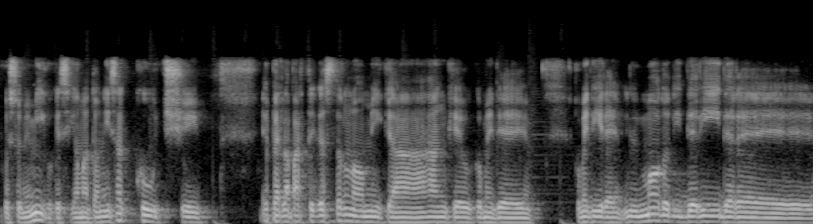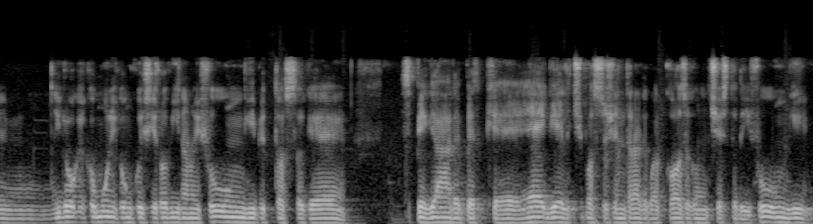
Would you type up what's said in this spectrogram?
questo mio amico che si chiama Tony Saccucci e per la parte gastronomica anche come, de- come dire il modo di deridere mm, i luoghi comuni con cui si rovinano i funghi piuttosto che spiegare perché Hegel ci possa centrare qualcosa con il cesto dei funghi.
